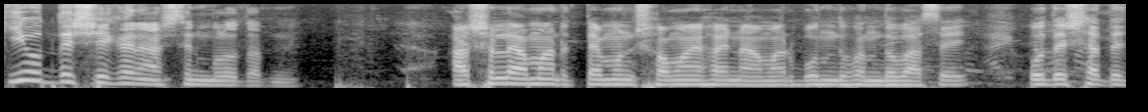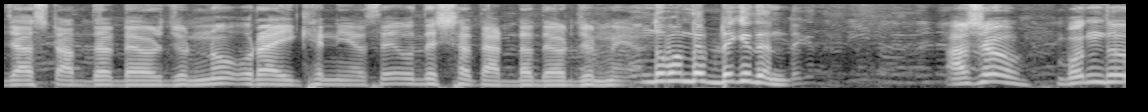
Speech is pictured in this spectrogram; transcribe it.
কি উদ্দেশ্যে এখানে আসছেন মূলত আপনি? আসলে আমার তেমন সময় হয় না আমার বন্ধু বান্ধব আছে। ওদের সাথে জাস্ট আড্ডা দেওয়ার জন্য ওরা এইখানে আছে ওদের সাথে আড্ডা দেওয়ার জন্য। বন্ধু বান্ধব ডেকে দেন। আসো বন্ধু।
